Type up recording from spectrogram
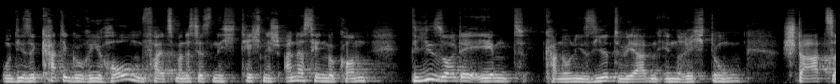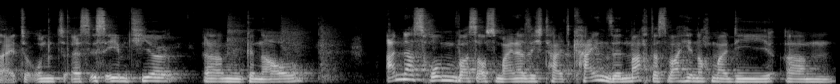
und diese Kategorie Home, falls man das jetzt nicht technisch anders hinbekommt, die sollte eben kanonisiert werden in Richtung Startseite. Und es ist eben hier ähm, genau andersrum, was aus meiner Sicht halt keinen Sinn macht. Das war hier nochmal die ähm,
